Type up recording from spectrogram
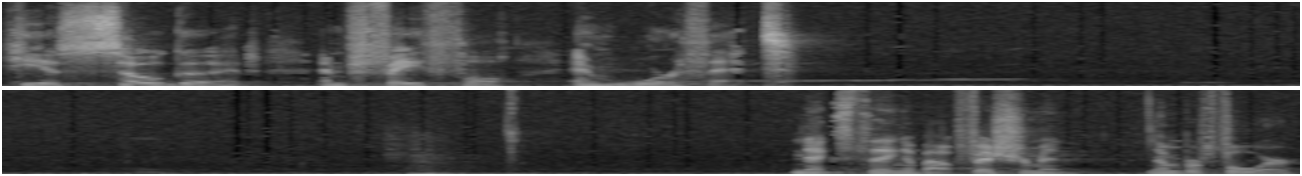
He is so good and faithful and worth it. Next thing about fishermen, number four,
